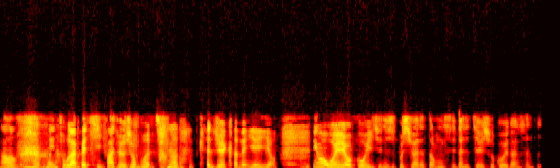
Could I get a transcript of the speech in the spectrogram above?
然后说不定突然被启发，觉得胸部很重要的 感觉可能也有，因为我也有过以前就是不喜欢的东西，但是接触过一段时间。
